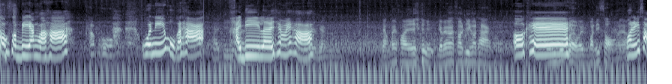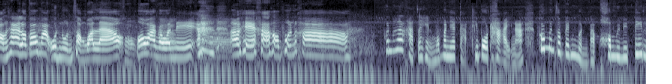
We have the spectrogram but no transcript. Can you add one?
อันนี้เป็นส่งเสบียงเหรอคะครับผมวันนี้หมูกระทะขายดีขายดีเลยใช่ไหมคะยังยังไม่ค่อยยังไม่ค่อยเข้าที่เข้าทางเลยโอเควันนี้เปิดเป็นวันที่สองแล้ววันที่สองใช่แล้วก็มาอุดหนุน 2 วันแล้วขอบคุณเมื่อวานกับวันนี้ครับโอเคค่ะขอบคุณค่ะเพื่อนๆค่ะจะเห็นว่าบรรยากาศที่โบถ่ายนะ ก็มันจะเป็นเหมือนแบบคอมมูนิตี้เ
